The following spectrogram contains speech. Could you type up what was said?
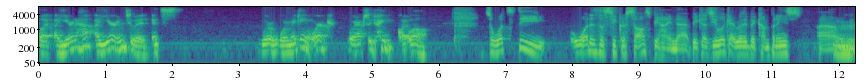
but a year and a half a year into it it's we're we're making it work. We're actually doing quite well. So what's the what is the secret sauce behind that? Because you look at really big companies um, mm-hmm.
